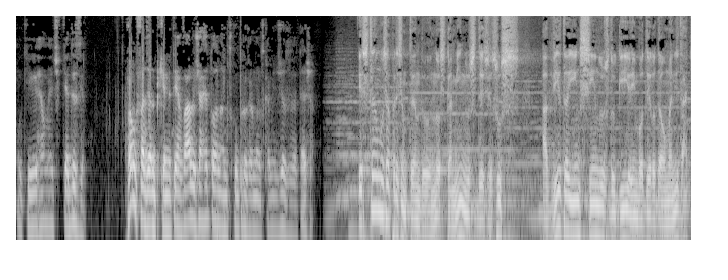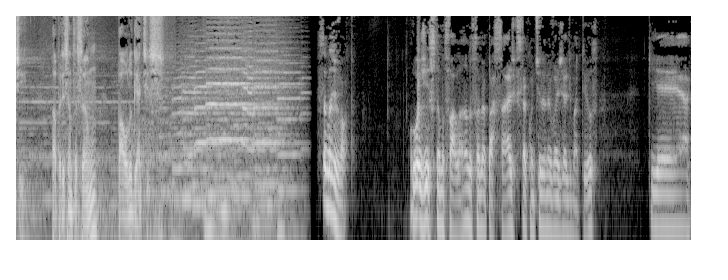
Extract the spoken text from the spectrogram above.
o que realmente quer dizer. Vamos fazer um pequeno intervalo e já retornamos com o programa Nos Caminhos de Jesus. Até já. Estamos apresentando Nos Caminhos de Jesus, a vida e ensinos do guia e modelo da humanidade. Apresentação: Paulo Guedes. Estamos de volta. Hoje estamos falando sobre a passagem que está contida no Evangelho de Mateus, que é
